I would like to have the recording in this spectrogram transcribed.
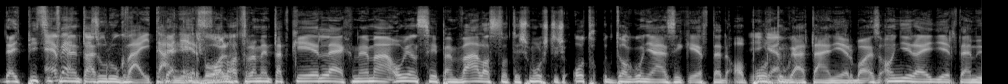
De egy picit Evett ment az urugvái De egy tányérból. falatra ment, tehát kérlek, nem már olyan szépen választott, és most is ott dagonyázik, érted, a portugál tányérba. Ez annyira egyértelmű.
